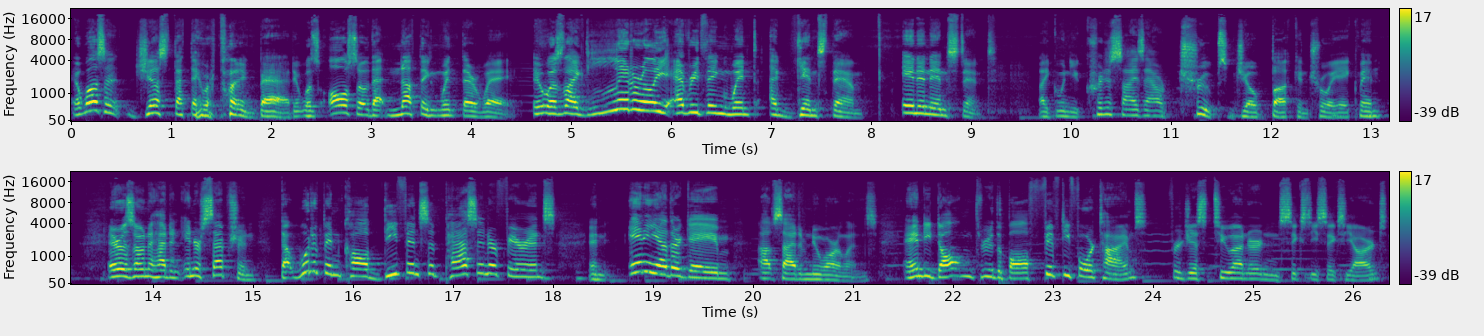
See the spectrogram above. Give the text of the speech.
It wasn't just that they were playing bad, it was also that nothing went their way. It was like literally everything went against them in an instant. Like when you criticize our troops, Joe Buck and Troy Aikman. Arizona had an interception that would have been called defensive pass interference in any other game outside of New Orleans. Andy Dalton threw the ball 54 times for just 266 yards,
